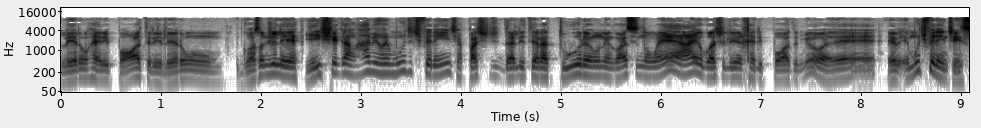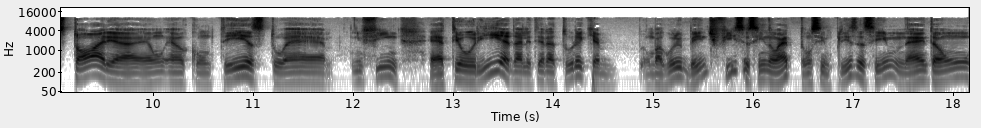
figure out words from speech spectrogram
leram Harry Potter e leram. gostam de ler. E aí chega lá, meu, é muito diferente. A parte de- da literatura é um negócio, não é, ah, eu gosto de ler Harry Potter. Meu, é, é, é muito diferente. É história, é, um, é o contexto, é. Enfim, é teoria da literatura que é um bagulho bem difícil, assim, não é tão simplista assim, né? Então,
